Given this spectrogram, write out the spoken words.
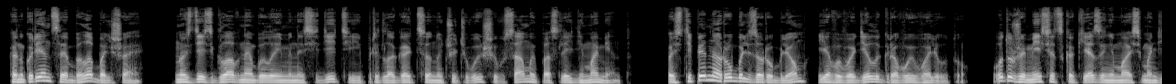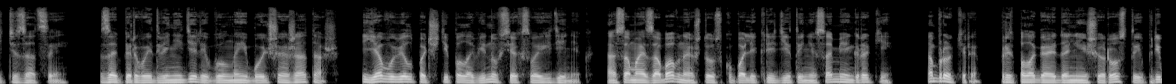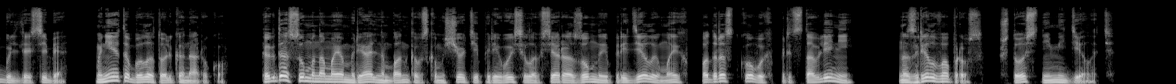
Конкуренция была большая, но здесь главное было именно сидеть и предлагать цену чуть выше в самый последний момент. Постепенно рубль за рублем я выводил игровую валюту. Вот уже месяц, как я занимаюсь монетизацией. За первые две недели был наибольший ажиотаж я вывел почти половину всех своих денег. А самое забавное, что скупали кредиты не сами игроки, а брокеры, предполагая дальнейший рост и прибыль для себя. Мне это было только на руку. Когда сумма на моем реальном банковском счете перевысила все разумные пределы моих подростковых представлений, назрел вопрос, что с ними делать.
